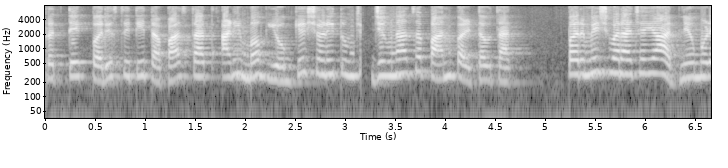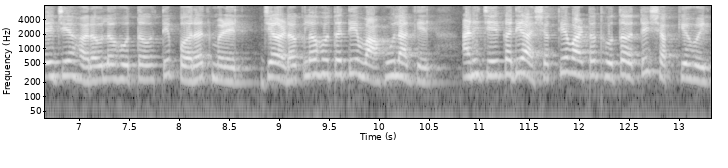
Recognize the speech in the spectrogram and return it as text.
प्रत्येक परिस्थिती तपासतात आणि मग योग्य क्षणी तुमच्या जीवनाचं पान पलटवतात. परमेश्वराच्या या आज्ञेमुळे जे हरवलं होतं ते परत मिळेल. जे अडकलं होतं ते वाहू लागेल. आणि जे कधी अशक्य वाटत होतं ते शक्य होईल.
